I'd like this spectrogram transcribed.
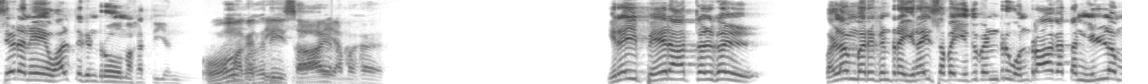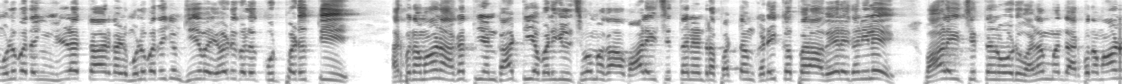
சீடனே வாழ்த்துகின்றோம் அகத்தியன் இறை பேராற்றல்கள் வளம் வருகின்ற இறை சபை இதுவென்று ஒன்றாக தன் இல்லம் முழுவதையும் இல்லத்தார்கள் முழுவதையும் ஜீவ ஏடுகளுக்கு உட்படுத்தி அற்புதமான அகத்தியன் காட்டிய வழியில் சிவமகா வாழை சித்தன் என்ற பட்டம் கிடைக்கப்பெறா வேலைதனிலே வாழை சித்தனோடு வளம் வந்த அற்புதமான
